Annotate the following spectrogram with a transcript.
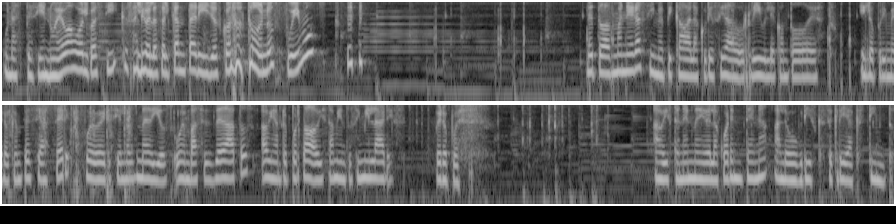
¿Una especie nueva o algo así que salió de las alcantarillas cuando todos nos fuimos? de todas maneras, sí me picaba la curiosidad horrible con todo esto. Y lo primero que empecé a hacer fue ver si en los medios o en bases de datos habían reportado avistamientos similares. Pero pues... Avistan en medio de la cuarentena a lobo gris que se creía extinto.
